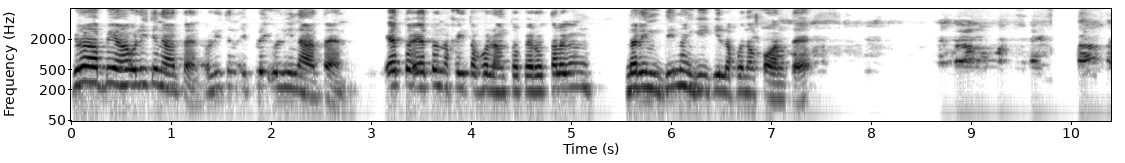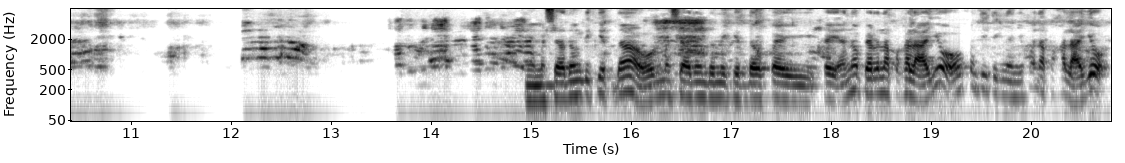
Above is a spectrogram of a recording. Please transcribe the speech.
Grabe ha, ulitin natin. Ulitin, i-play uli natin. Eto, eto, nakita ko lang to, pero talagang narindi, nanggigil ako ng konti. Masyadong dikit daw, masyadong dumikit daw kay, kay ano, pero napakalayo, oh. kung titignan niyo po, napakalayo.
